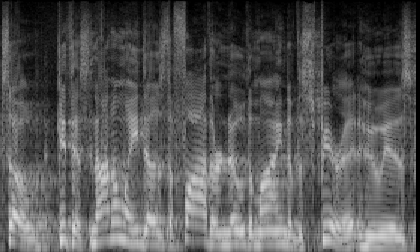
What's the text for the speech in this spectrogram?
So get this not only does the Father know the mind of the Spirit, who is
